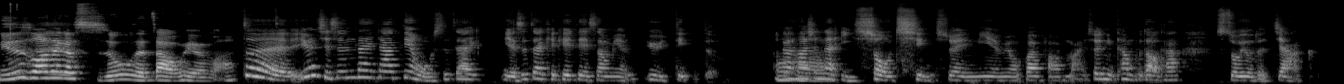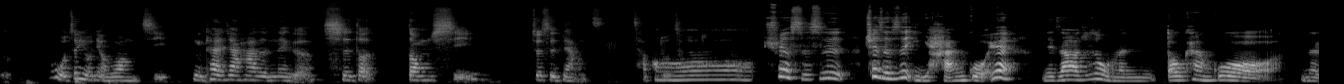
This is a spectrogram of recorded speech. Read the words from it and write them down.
你是说那个食物的照片吗？对，因为其实那家店我是在也是在 KKday 上面预定的。但它现在已售罄，所以你也没有办法买，所以你看不到它所有的价格。我真有点忘记，你看一下它的那个吃的东西，就是这样子，差不多。哦，确实是，确实是以韩国，因为你知道，就是我们都看过那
